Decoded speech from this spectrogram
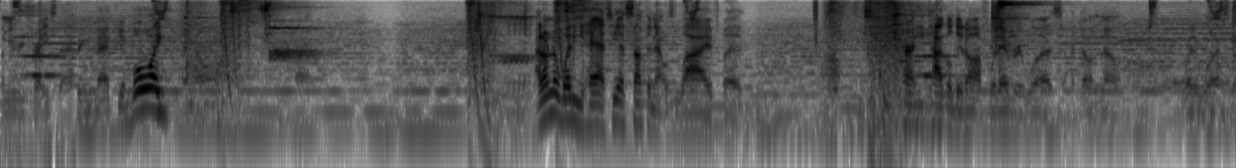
Let me rephrase that. Bring back your boy. I don't know what he has. He has something that was live, but he, he, he toggled it off, whatever it was. I don't know what it was though.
